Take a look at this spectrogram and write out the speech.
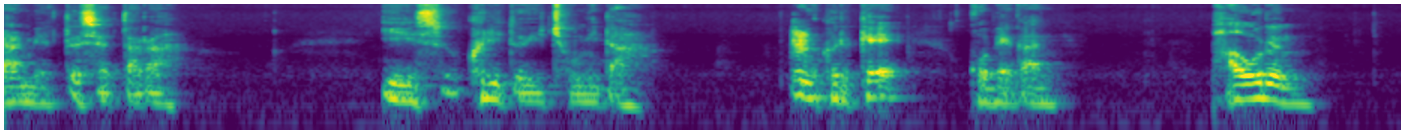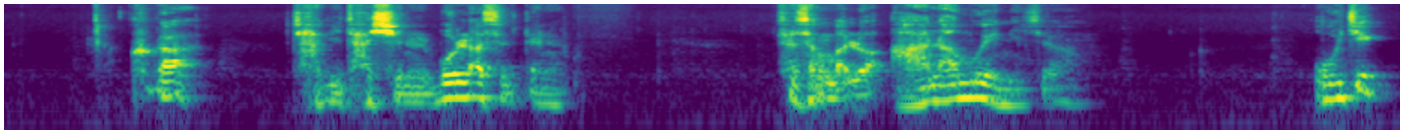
하나님의 뜻에 따라 예수 그리스도의 종이다. 그렇게 고백한 바울은 그가 자기 자신을 몰랐을 때는 세상 말로 아나무인이죠. 오직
